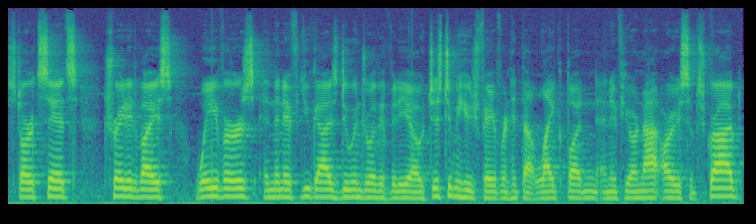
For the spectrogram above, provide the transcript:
Start sits, trade advice, waivers, and then if you guys do enjoy the video, just do me a huge favor and hit that like button. And if you are not already subscribed,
